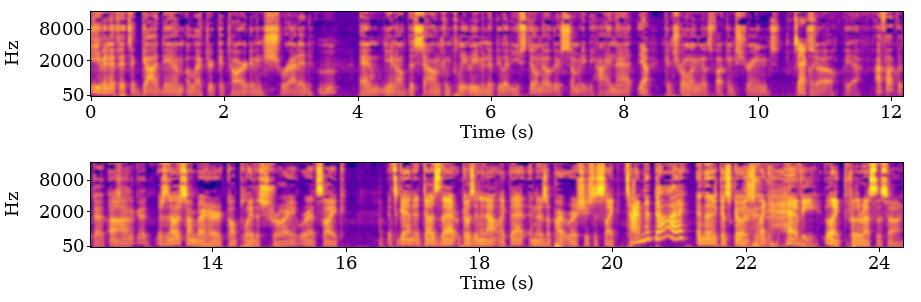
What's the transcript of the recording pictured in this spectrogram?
even if it's a goddamn electric guitar getting shredded. Mm-hmm. And you know the sound completely manipulated. You still know there's somebody behind that, Yeah. controlling those fucking strings. exactly. So yeah, I fuck with that. That Uh, sounded good. There's another song by her called "Play Destroy" where it's like, it's again, it does that, it goes in and out like that, and there's a part where she's just like, "Time to die," and then it just goes like heavy, like for the rest of the song.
